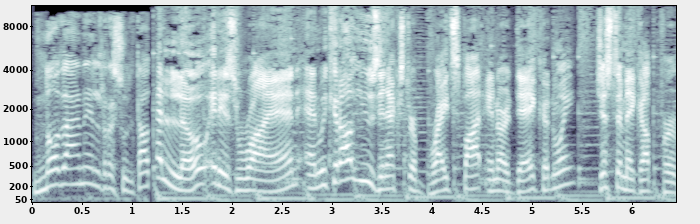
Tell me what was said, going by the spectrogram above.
no dan el resultado. Hello, it is Ryan, and we could all use an extra bright spot in our day, couldn't we? Just to make up for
